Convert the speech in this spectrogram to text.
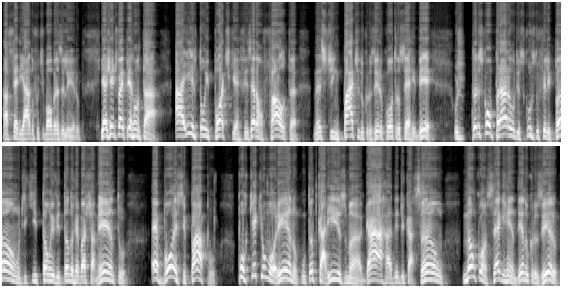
à Série A do futebol brasileiro. E a gente vai perguntar: Ayrton e Potker fizeram falta neste empate do Cruzeiro contra o CRB? Os jogadores compraram o discurso do Felipão de que estão evitando o rebaixamento. É bom esse papo? Por que, que o Moreno, com tanto carisma, garra, dedicação, não consegue render no Cruzeiro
